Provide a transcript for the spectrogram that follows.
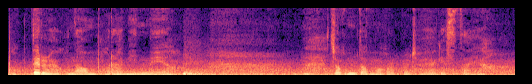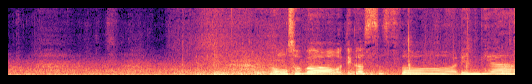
복대를 하고 나온 보람이 있네요. 아, 조금 더 먹을 걸 줘야겠어요. 영수봐 어디 갔었어? 린디야?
